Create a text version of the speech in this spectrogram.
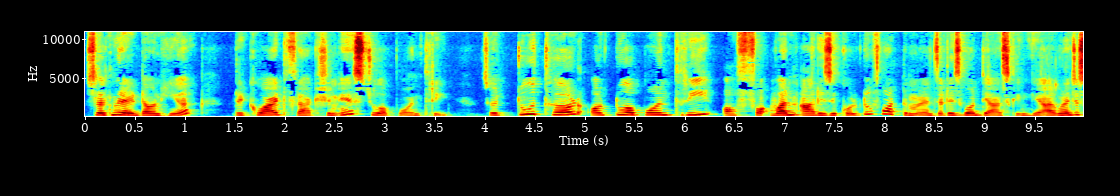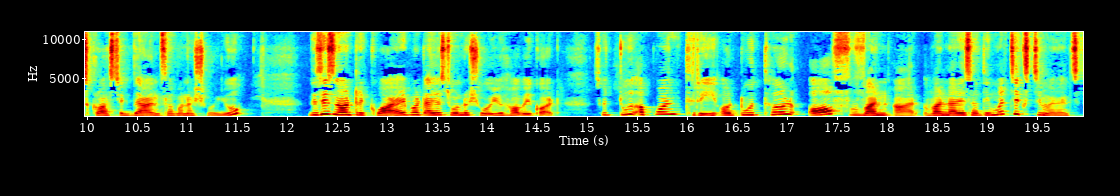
So let me write down here. Required fraction is 2 upon 3. So 2 third or 2 upon 3 of 1 hour is equal to 40 minutes. That is what they're asking here. I'm going to just cross check the answer. I'm going to show you. This is not required but I just want to show you how we got. So 2 upon 3 or 2 third of 1 hour. 1 hour is nothing but 60 minutes.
